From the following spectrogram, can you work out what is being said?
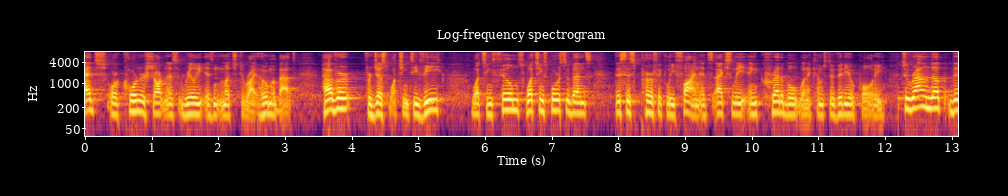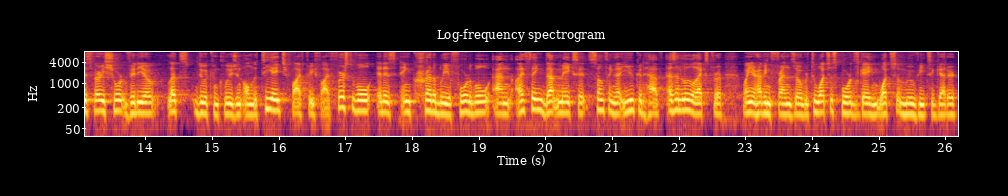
edge or corner sharpness really isn't much to write home about. However, for just watching TV, watching films, watching sports events, this is perfectly fine. It's actually incredible when it comes to video quality. To round up this very short video, let's do a conclusion on the TH535. First of all, it is incredibly affordable and I think that makes it something that you could have as a little extra when you're having friends over to watch a sports game, watch a movie together.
